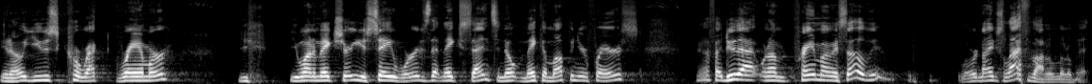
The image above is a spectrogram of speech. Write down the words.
you know, use correct grammar. You, you want to make sure you say words that make sense and don't make them up in your prayers. You know, if I do that when I'm praying by myself, Lord and I just laugh about it a little bit.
